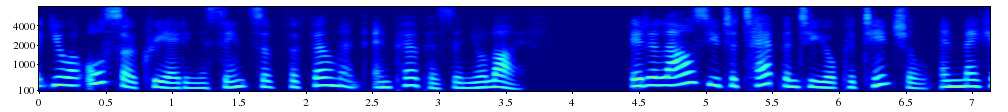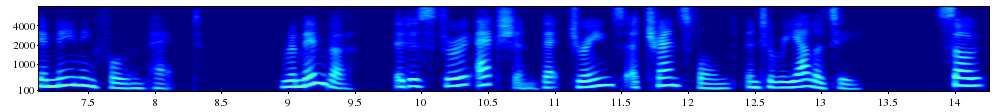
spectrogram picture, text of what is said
but you are also creating a sense of fulfillment and purpose in your life. It allows you to tap into your potential and make a meaningful impact. Remember, it is through action that dreams are transformed into reality. So,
